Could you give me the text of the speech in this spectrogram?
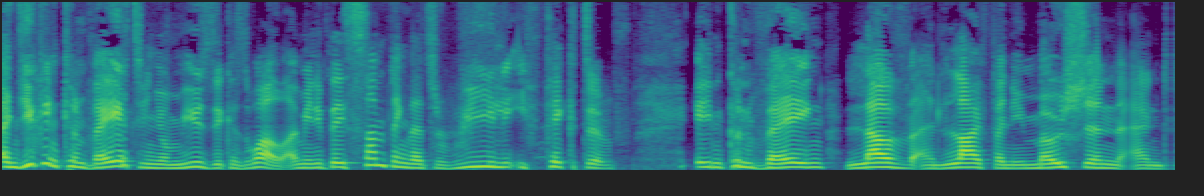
And you can convey it in your music as well. I mean, if there's something that's really effective in conveying love and life and emotion and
